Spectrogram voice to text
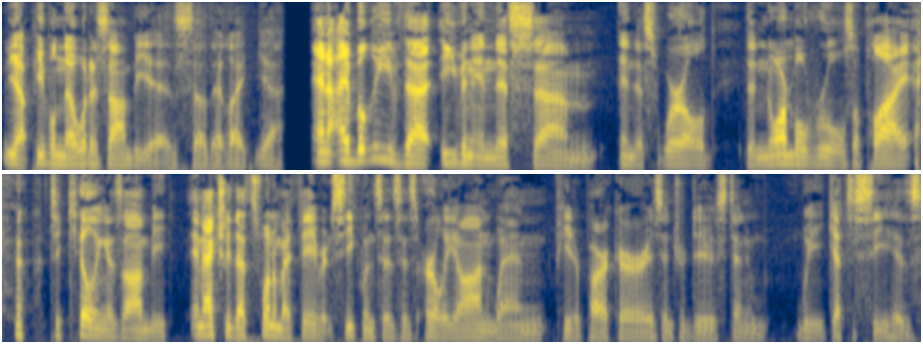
yeah, people know what a zombie is, so they're like, yeah. And I believe that even in this um, in this world, the normal rules apply to killing a zombie. And actually, that's one of my favorite sequences. Is early on when Peter Parker is introduced and we get to see his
